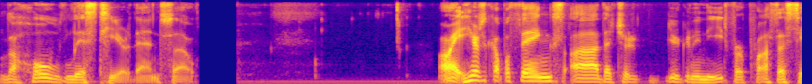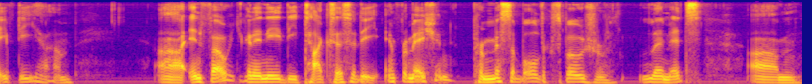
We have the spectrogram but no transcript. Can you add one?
the whole list here then. So all right, here's a couple things uh, that you're you're going to need for process safety um, uh, info. You're going to need the toxicity information, permissible exposure limits, um,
